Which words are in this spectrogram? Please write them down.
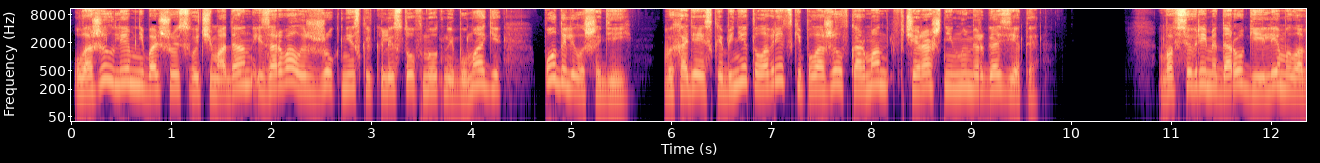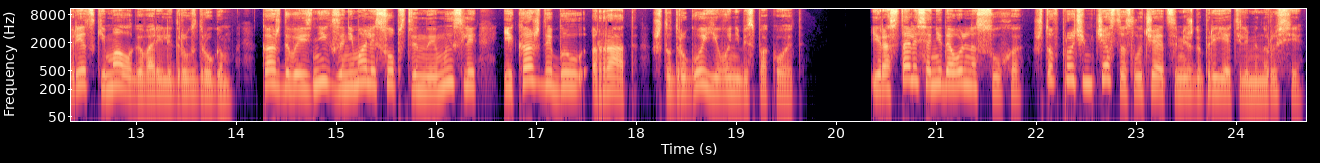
уложил Лем небольшой свой чемодан, изорвал и сжег несколько листов нотной бумаги, подали лошадей. Выходя из кабинета, Лаврецкий положил в карман вчерашний номер газеты. Во все время дороги и Лем и Лаврецкий мало говорили друг с другом. Каждого из них занимали собственные мысли, и каждый был рад, что другой его не беспокоит. И расстались они довольно сухо, что, впрочем, часто случается между приятелями на Руси.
